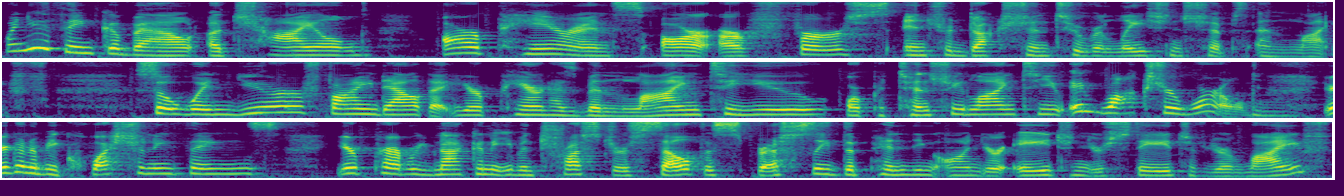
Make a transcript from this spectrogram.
When you think about a child, our parents are our first introduction to relationships and life. So when you find out that your parent has been lying to you or potentially lying to you, it rocks your world. Mm. You're going to be questioning things. You're probably not going to even trust yourself, especially depending on your age and your stage of your life.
